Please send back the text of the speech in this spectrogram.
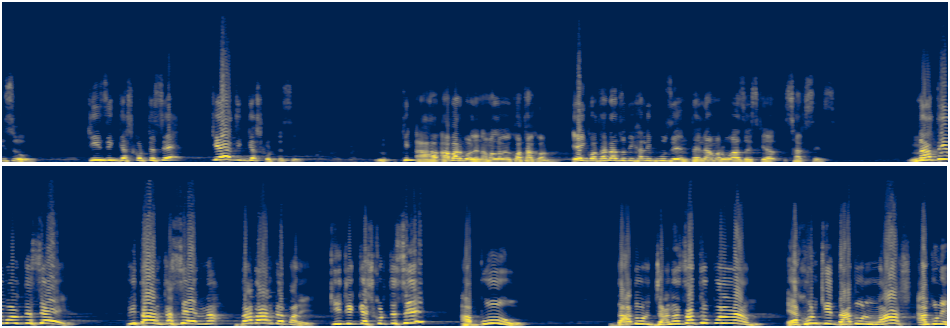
কিছু? কি জিজ্ঞাস করতেছে? কে জিজ্ঞাস করতেছে? আবার বলেন, আমার লগে কথা কন। এই কথাটা যদি খালি বুঝেন, তাহলে আমার ওয়াজ আজকে সাকসেস নাতি বলতেছে, পিতার কাছে না, দাদার ব্যাপারে। কি জিজ্ঞেস করতেছে? আব্বু দাদুর জানাজা তো বললাম, এখন কি দাদুর লাশ আগুনে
